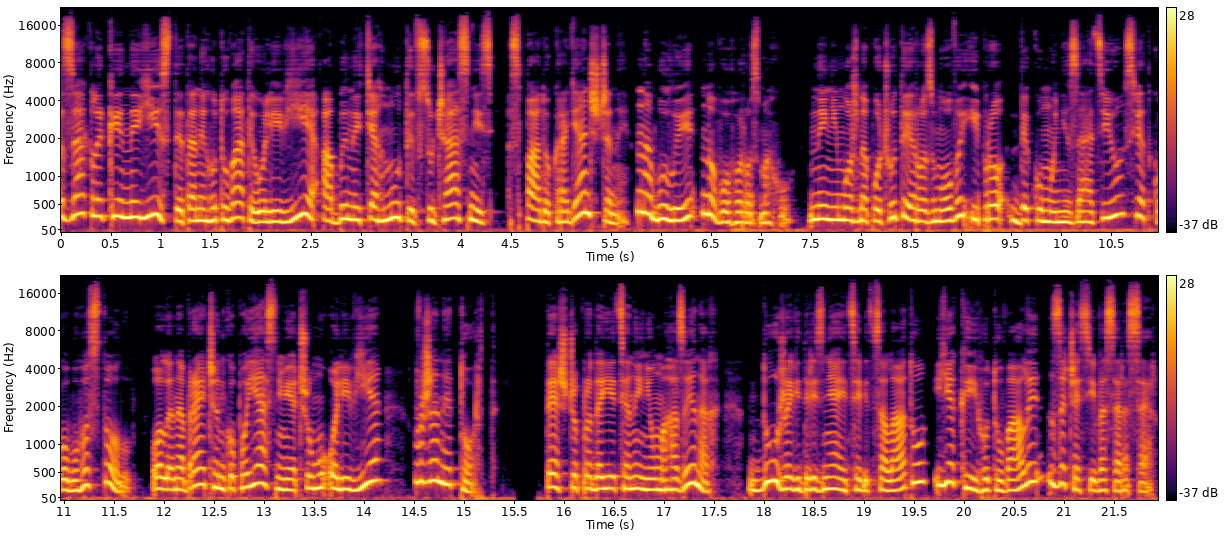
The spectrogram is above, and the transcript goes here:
заклики не їсти та не готувати олів'є, аби не тягнути в сучасність спадок радянщини, набули нового розмаху. Нині можна почути розмови і про декомунізацію святкового столу. Олена Брайченко пояснює, чому олів'є вже не торт. Те, що продається нині в магазинах, дуже відрізняється від салату, який готували за часів СРСР.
